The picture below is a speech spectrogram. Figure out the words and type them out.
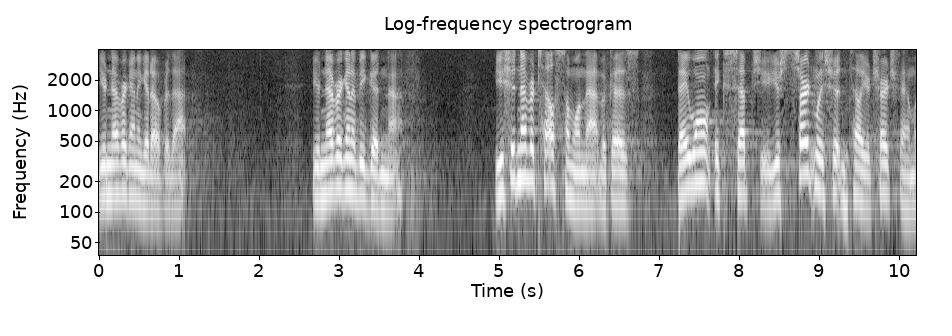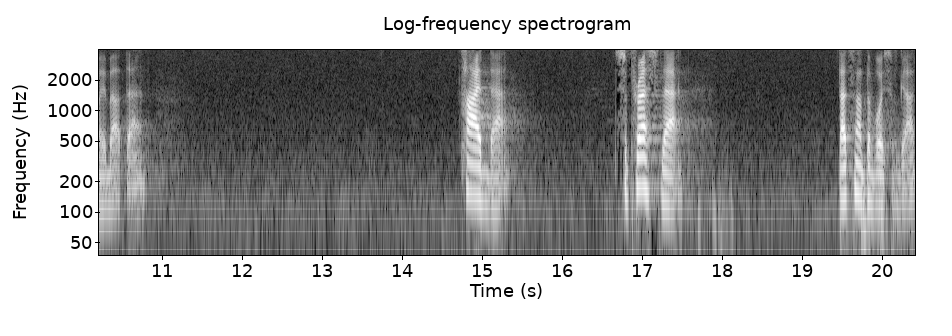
you're never going to get over that. You're never going to be good enough. You should never tell someone that because they won't accept you. You certainly shouldn't tell your church family about that. Hide that. Suppress that. That's not the voice of God.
